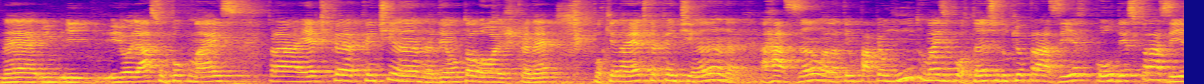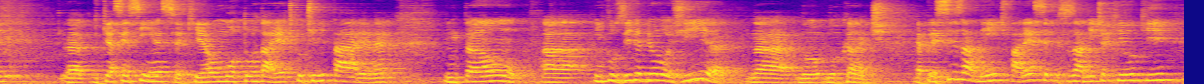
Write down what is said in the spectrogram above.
né, e, e- olhasse um pouco mais para a ética kantiana, deontológica, né? Porque na ética kantiana, a razão ela tem um papel muito mais importante do que o prazer ou desprazer, eh, do que a ciência, que é o motor da ética utilitária, né? Então, ah, inclusive a biologia na- no, no Kant é precisamente, parece ser precisamente aquilo que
